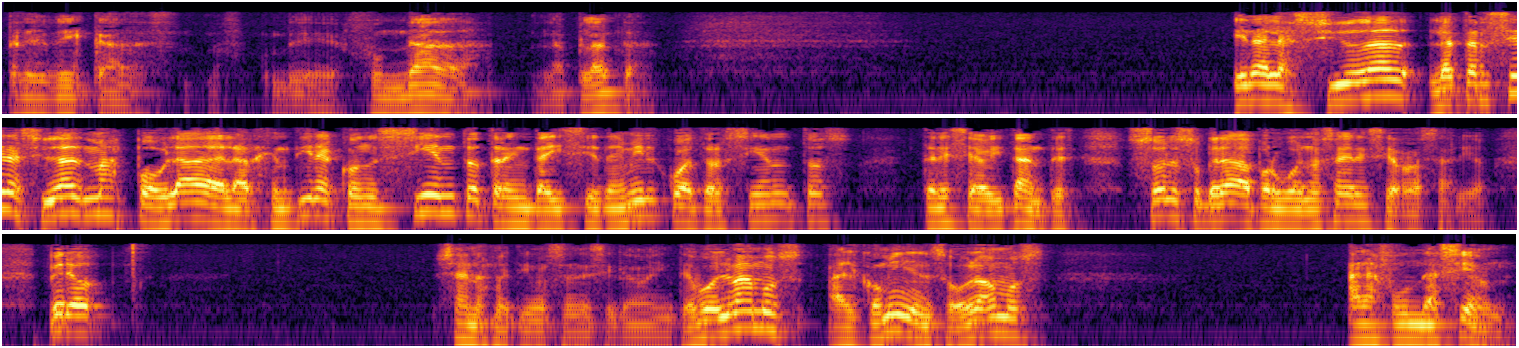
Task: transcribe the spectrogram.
tres décadas de fundada La Plata, era la ciudad, la tercera ciudad más poblada de la Argentina con 137.413 habitantes, solo superada por Buenos Aires y Rosario. Pero ya nos metimos en el siglo XX. Volvamos al comienzo, volvamos a la fundación.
